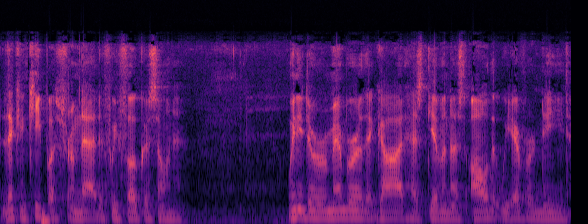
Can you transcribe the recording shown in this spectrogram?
that can keep us from that if we focus on it. We need to remember that God has given us all that we ever need.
